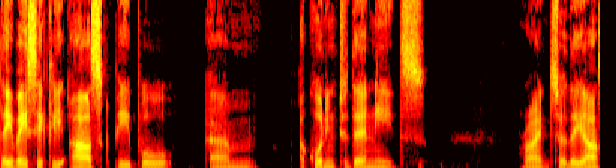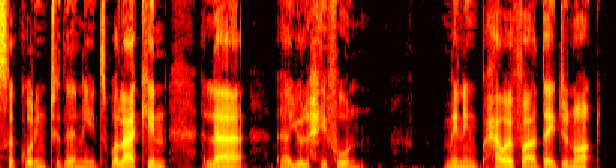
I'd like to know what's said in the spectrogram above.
they basically ask people um, according to their needs, right? So they ask according to their needs. Walakin la uh, yulhifun, meaning, however, they do not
